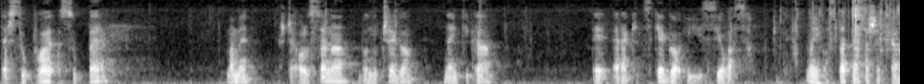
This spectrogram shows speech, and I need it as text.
Też super, super. Mamy jeszcze Olsena, Bonucciego, Nightika, y, Rakickiego i Siowasa. No i ostatnia saszetka.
